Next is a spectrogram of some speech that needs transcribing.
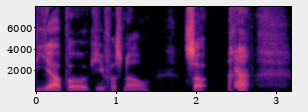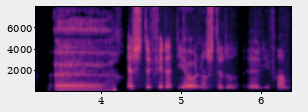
de er på GeForce Now. Så, Ja. øh, Jeg synes, det er fedt, at de har understøttet øh, lige frem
